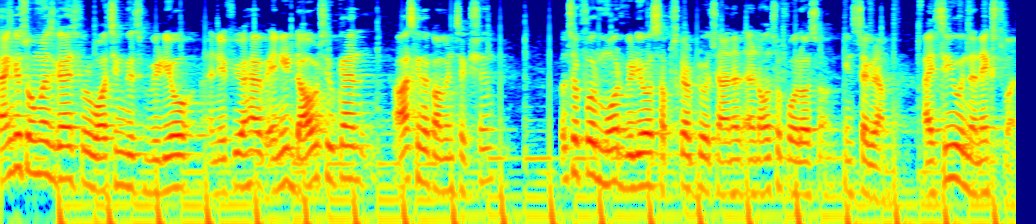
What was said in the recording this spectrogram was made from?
Thank you so much guys for watching this video and if you have any doubts you can ask in the comment section. Also for more videos subscribe to our channel and also follow us on Instagram. I see you in the next one.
